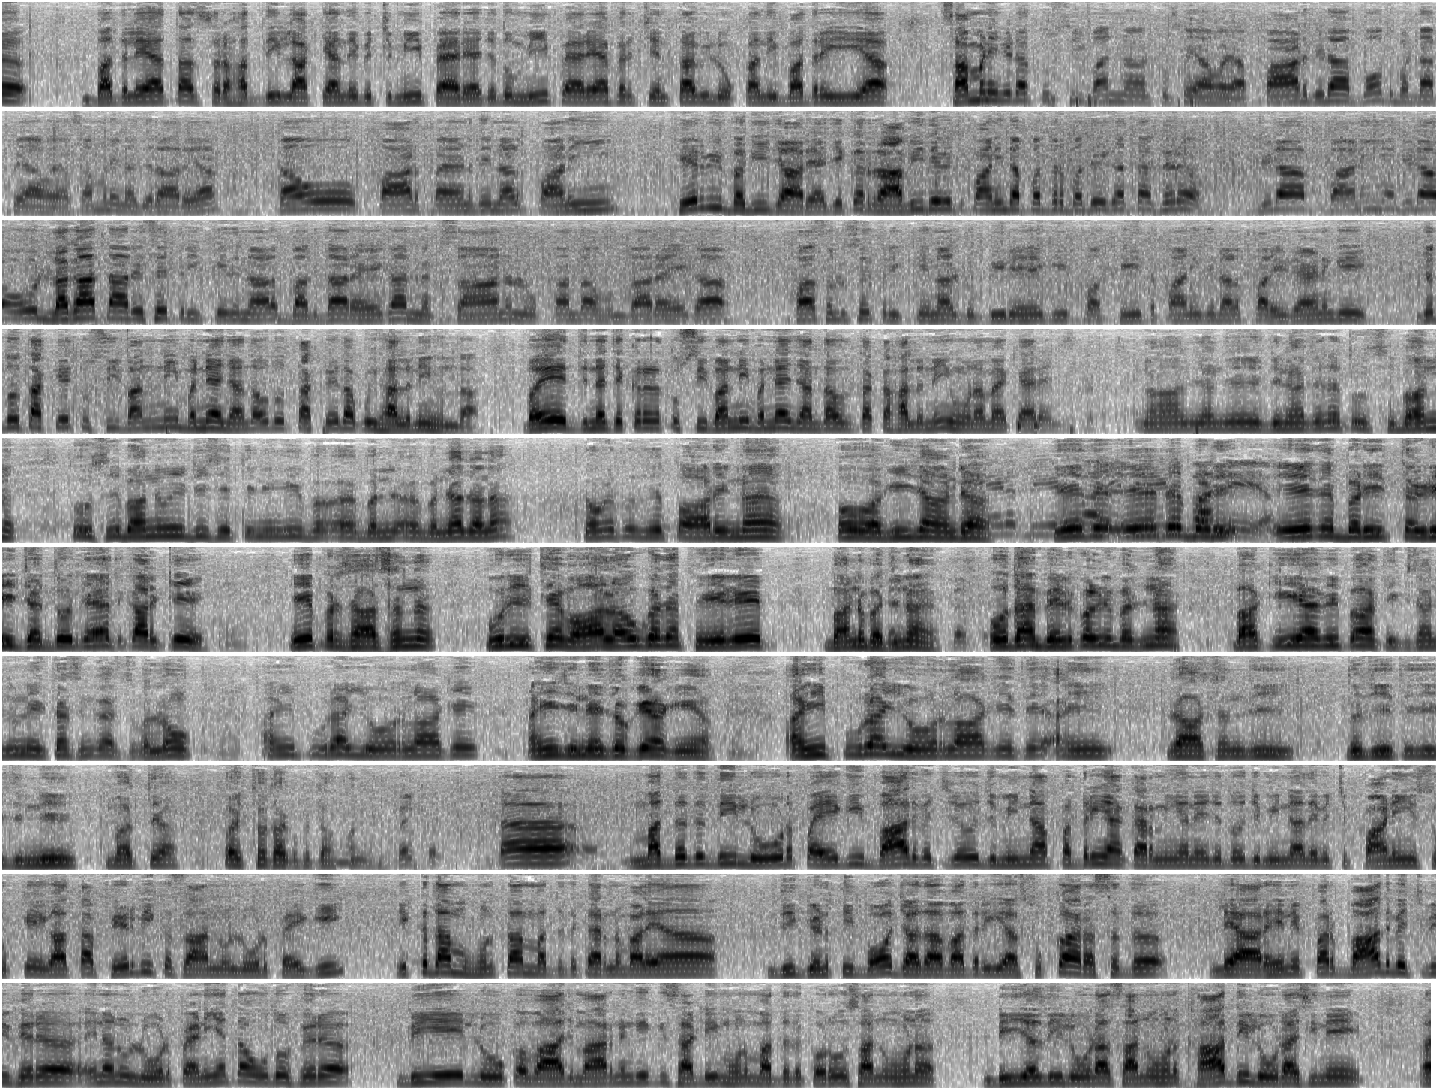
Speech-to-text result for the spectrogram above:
ਬਦਲਿਆ ਤਾਂ ਸਰਹੱਦੀ ਇਲਾਕਿਆਂ ਦੇ ਵਿੱਚ ਮੀਂਹ ਪੈ ਰਿਹਾ। ਜਦੋਂ ਮੀਂਹ ਪੈ ਰਿਹਾ, ਫਿਰ ਚਿੰਤਾ ਵੀ ਲੋਕਾਂ ਦੀ ਵੱਧ ਰਹੀ ਆ। ਸਾਹਮਣੇ ਜਿਹੜਾ ਤੁਸੀਂ ਬੰਨ ਟੁੱਟਿਆ ਹੋਇਆ, ਪਾੜ ਜਿਹੜਾ ਬਹੁਤ ਵੱਡਾ ਪਿਆ ਹੋਇਆ ਸਾਹਮਣੇ ਨਜ਼ਰ ਆ ਰਿਹਾ, ਤਾਂ ਉਹ ਪਾੜ ਪੈਣ ਦੇ ਨਾਲ ਪਾਣੀ ਫਿਰ ਵੀ ਵਗੀ ਜਾ ਰਿਹਾ। ਜੇਕਰ ਰਾਵੀ ਦੇ ਵਿੱਚ ਪਾਣੀ ਦਾ ਪੱਧਰ ਵਧੇਗਾ, ਤਾਂ ਫਿਰ ਜਿਹੜਾ ਪਾਣੀ ਆ, ਜਿਹੜਾ ਉਹ ਲਗਾਤਾਰ ਇਸੇ ਤਰੀਕੇ ਦੇ ਨਾਲ ਵਗਦਾ ਰਹੇਗਾ, ਨੁਕਸਾਨ ਲੋਕਾਂ ਦਾ ਹੁੰਦਾ ਰਹੇਗਾ। ਫਸਲ ਉਸੇ ਤਰੀਕੇ ਨਾਲ ਡੁੱਬੀ ਰਹੇਗੀ ਖੇਤ ਪਾਣੀ ਦੇ ਨਾਲ ਭਰੇ ਰਹਿਣਗੇ। ਜਦੋਂ ਤੱਕ ਇਹ ਤੁਸੀਂ ਬੰਨ ਨਹੀਂ ਬੰਨਿਆ ਜਾਂਦਾ ਉਦੋਂ ਤੱਕ ਇਹਦਾ ਕੋਈ ਹੱਲ ਨਹੀਂ ਹੁੰਦਾ। ਬਈ ਜਿੰਨਾ ਚਿਰ ਤੁਸੀਂ ਬੰਨ ਨਹੀਂ ਬੰਨਿਆ ਜਾਂਦਾ ਉਦੋਂ ਤੱਕ ਹੱਲ ਨਹੀਂ ਹੋਣਾ ਮੈਂ ਕਹਿ ਰਿਹਾ ਜਿਸ ਤਰ੍ਹਾਂ ਨਾ ਜਾਂਦੇ ਜਿੰਨਾ ਚਿਰ ਤੁਸੀਂ ਬੰਨ ਤੁਸੀਂ ਬੰਨ ਵੀ ਏਡੀ ਛੇਤੀ ਨਹੀਂ ਗੀ ਬੰਨ- ਬੰਨਿਆ ਜਾਣਾ ਕਿਉਂਕਿ ਤੁਸੀਂ ਇਹ ਪਾੜ ਇੰਨਾ ਆ ਉਹ ਅਗੀ ਜਾਣ ਡਿਆ। ਇਹ ਤੇ ਇਹ ਤੇ ਬੜੀ ਇਹ ਤੇ ਬੜੀ ਤਗੜੀ ਜੱਦੋ ਜਹਿਦ ਕਰਕੇ ਇਹ ਪ੍ਰਸ਼ਾਸਨ ਪੂਰੀ ਇੱਥੇ ਵਾਹ ਲਾਊਗਾ ਤੇ ਫੇਰ ਇਹ ਬੰਨ ਵੱਜਣਾ ਆ। ਉਦਾਂ ਬਿਲਕੁਲ ਨਹੀਂ ਵੱਜਣਾ। ਬਾਕੀ ਇਹ ਆ ਵੀ ਭਾਰਤੀ ਕਿਸਾਨ ਯੂਨੀਅਨ ਏਕਤਾ ਸੰਘਰਸ਼ ਵੱਲੋਂ ਅਸੀਂ ਪੂਰਾ ਜ਼ੋਰ ਲਾ ਕੇ ਅਸੀਂ ਜਿੰਨੇ ਜੋਗੇ ਹੈਗੇ ਆ, ਅਸੀਂ ਪੂਰਾ ਜ਼ੋਰ ਲਾ ਕੇ ਤੇ ਅਸੀਂ ਰਾਸ਼ਨ ਦੀ ਦੂਜੀ ਤੀਜੀ ਜਿੰਨੀ ਮੱਤ ਆ, ਉਹ ਇੱਥੋਂ ਤੱਕ ਪਹੁੰਚਾਵਾਂਗੇ। ਬਿਲਕੁਲ। ਤਾਂ ਮਦਦ ਦੀ ਲੋੜ ਪਏਗੀ, ਬਾਅਦ ਵਿੱਚ ਜੋ ਜ਼ਮੀਨਾਂ ਪੱਧਰੀਆਂ ਕਰਨੀਆਂ ਨੇ, ਜਦੋਂ ਜ਼ਮੀਨਾਂ ਦੇ ਵਿੱਚ ਪਾਣੀ ਸੁੱਕੇਗਾ, ਤਾਂ ਫਿਰ ਵੀ ਕਿਸਾਨ ਨੂੰ ਲੋੜ ਪਏਗੀ। ਇੱਕਦਮ ਹੁਣ ਤਾਂ ਮਦਦ ਕਰਨ ਵਾਲਿਆਂ ਦੀ ਗਿਣਤੀ ਬਹੁਤ ਜ਼ਿਆਦਾ ਵੱਧ ਰਹੀ ਆ। ਸੁੱਕਾ ਰਸਦ ਲਿਆ ਰਹੇ ਨੇ, ਪਰ ਬਾਅਦ ਵਿੱਚ ਵੀ ਫਿਰ ਇਹਨਾਂ ਨੂੰ ਲੋੜ ਪੈਣੀ ਹੈ, ਤਾਂ ਉਦੋਂ ਫਿਰ ਵੀ ਇਹ ਲੋਕ ਆਵਾਜ਼ ਮਾਰਨਗੇ ਕਿ ਸਾਡੀ ਹੁਣ ਮਦਦ ਕਰੋ, ਸਾਨੂੰ ਹੁਣ ਡੀਜ਼ਲ ਦੀ ਲੋੜ ਆ, ਸਾਨੂੰ ਹੁਣ ਖਾਦ ਦੀ ਲੋੜ ਆ, ਅਸੀਂ ਨੇ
